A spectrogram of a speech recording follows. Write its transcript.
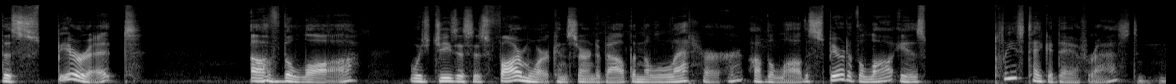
The spirit of the law, which Jesus is far more concerned about than the letter of the law, the spirit of the law is please take a day of rest. Mm-hmm.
